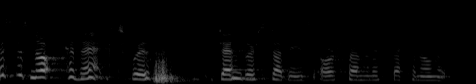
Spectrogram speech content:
this does not connect with gender studies or feminist economics.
